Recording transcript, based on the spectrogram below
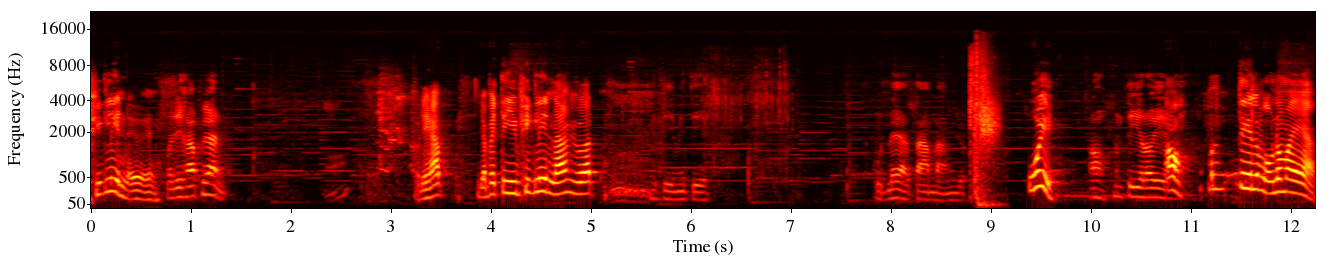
พิกลินเออสวัสดีครับเพื่อน สวัสดีครับ อย่าไปตีพิกลินนะพี่เบิร์ตไม่ตีไม่ตีขุดแร่ตามหลังอยู่ อุ้ย เอ้ามันตีเราเอง เอ้ามันตีแล้วผมทำไมอะ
